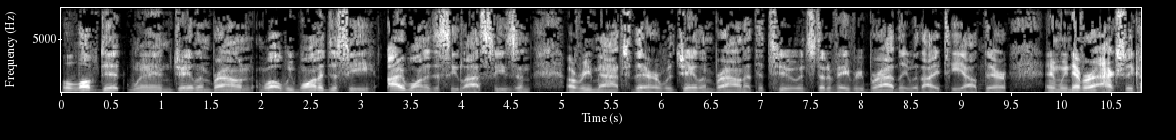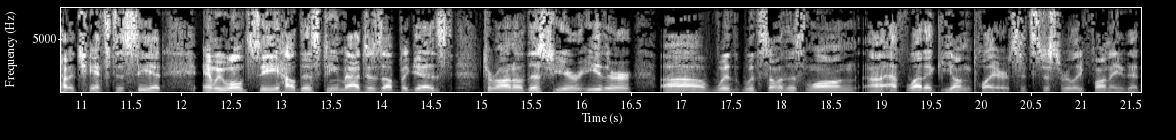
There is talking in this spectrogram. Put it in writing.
Loved it when Jaylen Brown, well, we wanted to see, I wanted to see last season a rematch there with Jaylen Brown at the two instead of Avery Bradley with IT out there. And we never actually got a chance to see it. And we won't see how this team matches up against Toronto this year either, uh, with, with some of this long, uh, athletic young players. It's just really funny that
